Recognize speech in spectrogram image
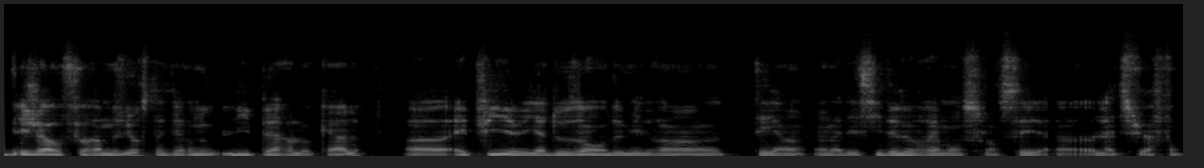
déjà au fur et à mesure, c'est-à-dire nous, l'hyper local. Euh, et puis, il y a deux ans, en 2020, euh, T1, on a décidé de vraiment se lancer euh, là-dessus à fond.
